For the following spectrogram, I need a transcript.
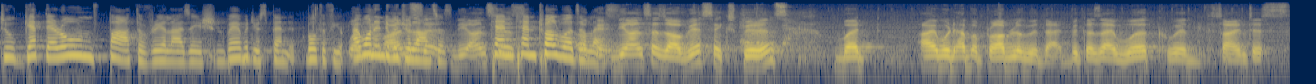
to get their own path of realization, where would you spend it? Both of you. Well, I want individual answer, answers. The answer 10, is, 10, 12 words okay, or less. The answer is obvious, experience, but I would have a problem with that because I work with scientists.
